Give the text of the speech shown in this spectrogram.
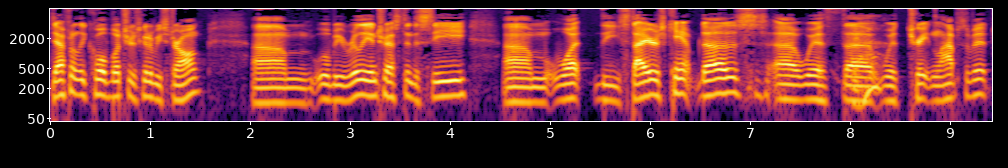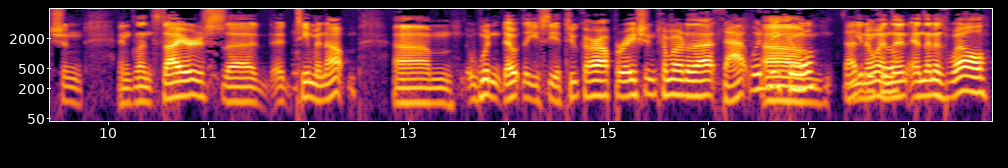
definitely Cole Butcher is going to be strong. Um, will be really interesting to see um, what the Styres camp does uh, with uh, with Treyten Lapcevich and and Glenn Styres uh, teaming up. Um, wouldn't doubt that you see a two car operation come out of that. That would be cool. That'd you know, be and then and then as well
